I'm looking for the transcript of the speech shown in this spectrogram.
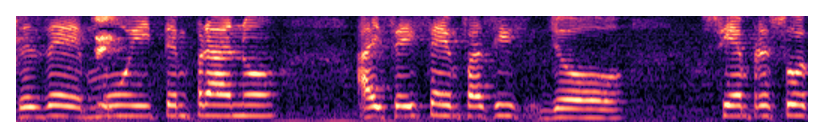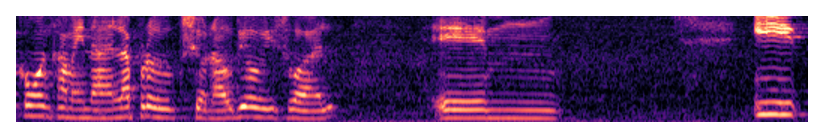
desde muy temprano hay seis énfasis. Yo siempre estuve como encaminada en la producción audiovisual. Eh, y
